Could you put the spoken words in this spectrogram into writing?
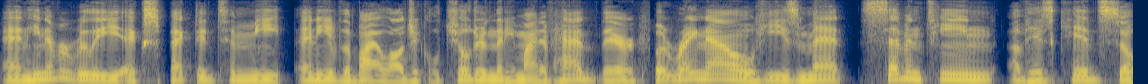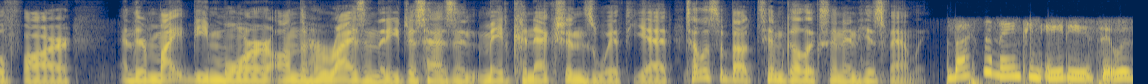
and he never really expected to meet any of the biological children that he might have had there. But right now, he's met 17 of his kids so far, and there might be more on the horizon that he just hasn't made connections with yet. Tell us about Tim Gullicksen and his family. Back in the 1980s, it was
